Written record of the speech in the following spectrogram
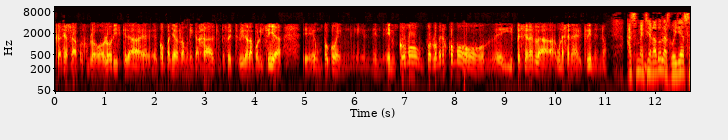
Gracias a, por ejemplo, a Loris, que era eh, compañero de Ramón y Cajal, que empezó a instruir a la policía, eh, un poco en, en, en, cómo, por lo menos cómo eh, inspeccionar la, una escena del crimen, ¿no? Has mencionado las huellas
